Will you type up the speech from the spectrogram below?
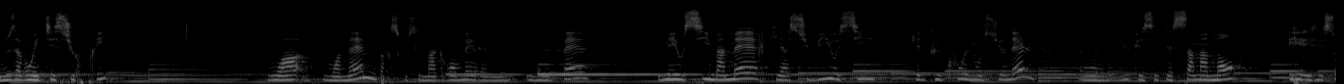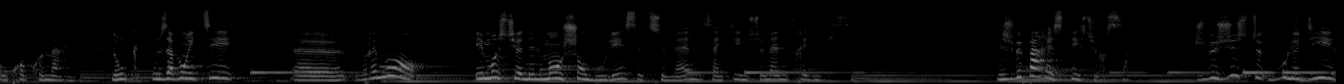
nous avons été surpris moi, moi-même, parce que c'est ma grand-mère et mon, et mon père, mais aussi ma mère qui a subi aussi quelques coups émotionnels, euh, vu que c'était sa maman et son propre mari. Donc nous avons été euh, vraiment émotionnellement chamboulés cette semaine. Ça a été une semaine très difficile. Mais je ne veux pas rester sur ça. Je veux juste vous le dire,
